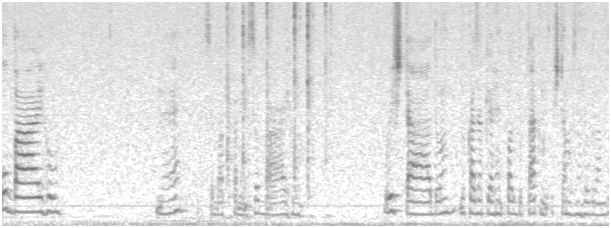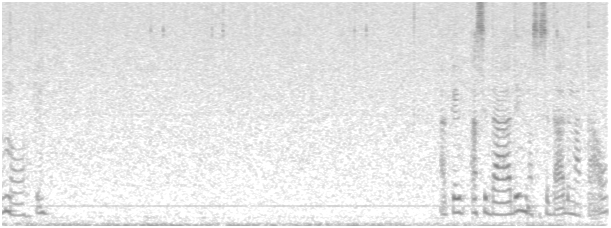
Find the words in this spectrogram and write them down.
O bairro, né? Você bota também seu bairro, o estado, no caso aqui a gente pode botar que estamos no Rio Grande do Norte. Aqui a cidade, nossa cidade, Natal.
